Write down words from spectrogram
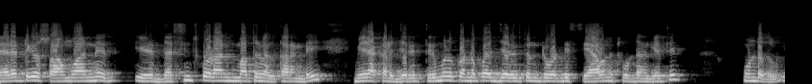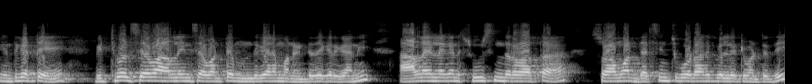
డైరెక్ట్గా స్వామివారిని దర్శించుకోవడానికి మాత్రం వెళ్తారండి. మీరు అక్కడ జరి తిరుమల కొండపై జరుగుతున్నటువంటి సేవను చూడడానికి అయితే ఉండదు. ఎందుకంటే విర్చువల్ సేవ ఆన్లైన్ సేవ అంటే ముందుగానే మన ఇంటి దగ్గర కానీ ఆన్లైన్లో కానీ చూసిన తర్వాత స్వామివారిని దర్శించుకోవడానికి వెళ్ళేటువంటిది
